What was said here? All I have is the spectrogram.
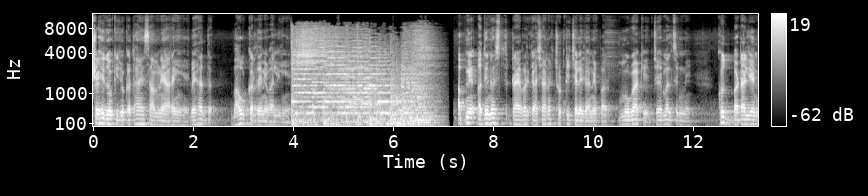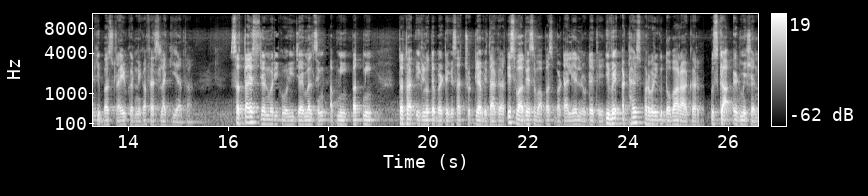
शहीदों की जो कथाएँ सामने आ रही हैं, बेहद भावुक कर देने वाली हैं। अपने अधीनस्थ ड्राइवर के अचानक छुट्टी चले जाने पर मोगा के जयमल सिंह ने खुद बटालियन की बस ड्राइव करने का फैसला किया था। 27 जनवरी को ही जयमल सिंह अपनी पत्नी तथा इकलौते बेटे के साथ छुट्टियाँ बिताकर इस वादे से वापस बटालियन लौटे थे कि वे 28 फरवरी को दोबारा आकर उसका एडमिशन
